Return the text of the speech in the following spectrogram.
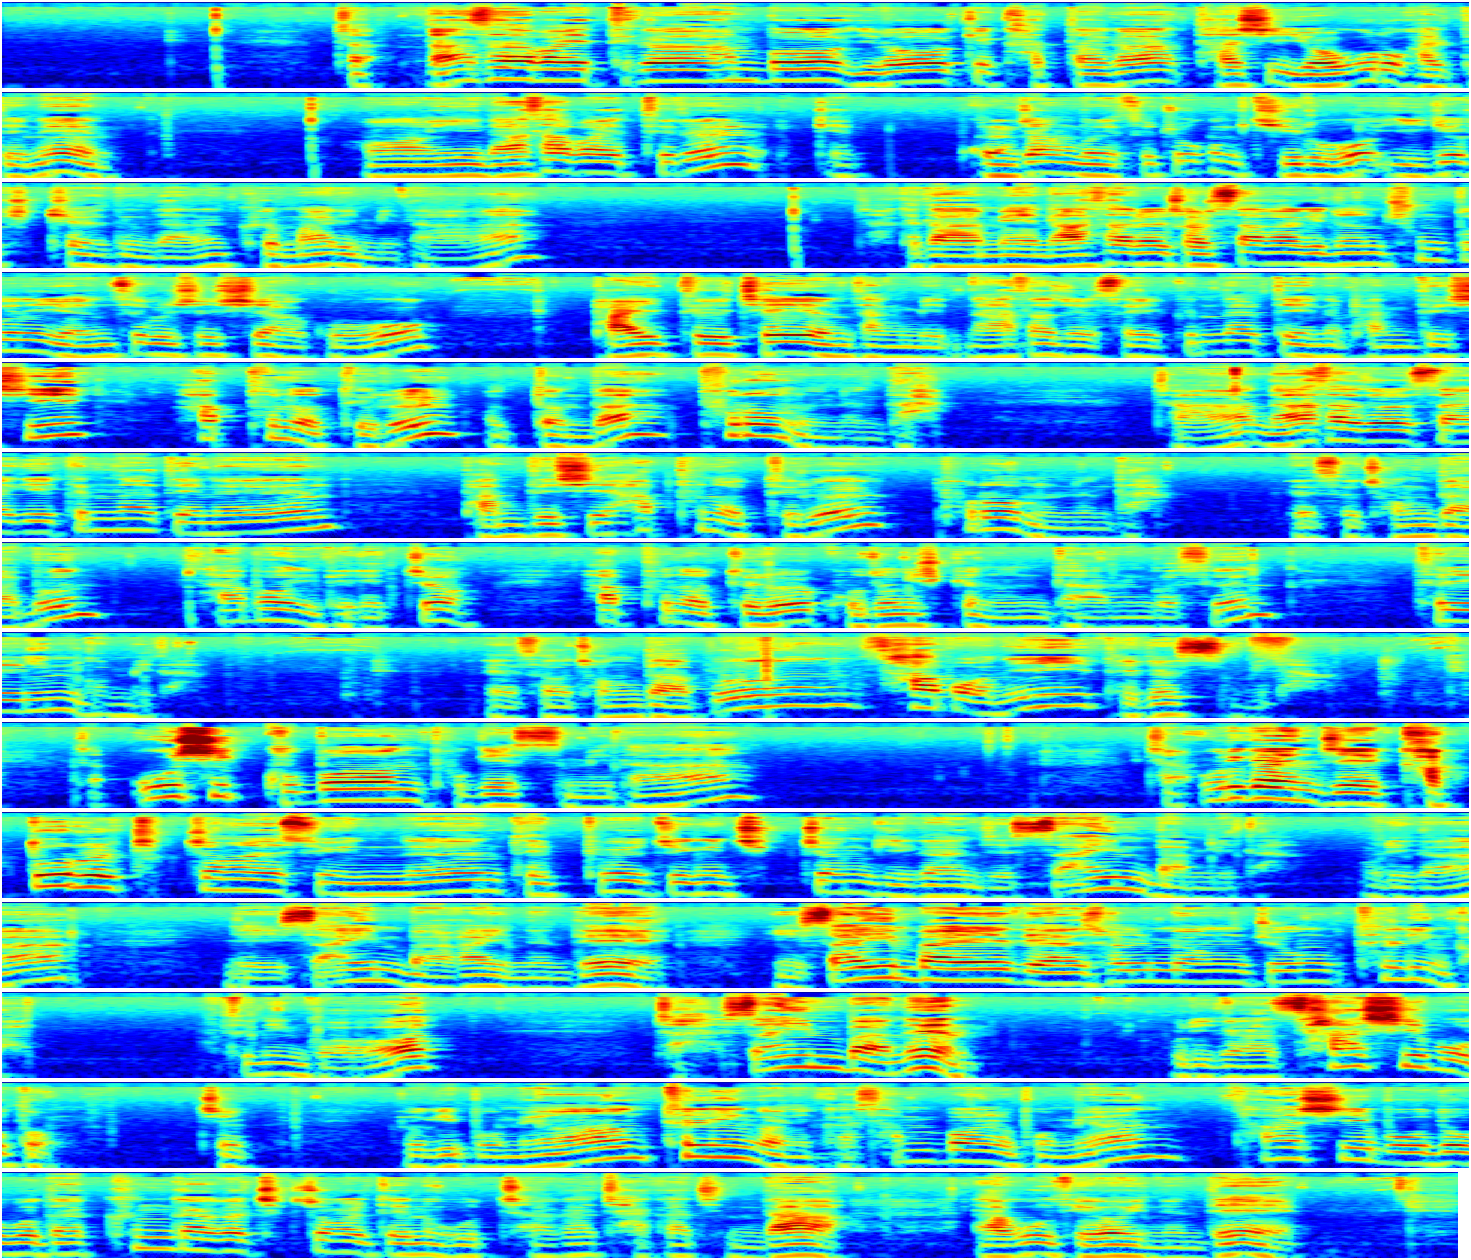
자, 나사 바이트가 한번 이렇게 갔다가 다시 역으로 갈 때는 어, 이 나사 바이트를 이렇게 공작물에서 조금 뒤로 이격시켜야 된다는 그 말입니다. 자, 그 다음에 나사를 절삭하기 전 충분히 연습을 실시하고 바이트 재연상 및 나사 절삭이 끝날 때에는 반드시 하프너트를 어떤다? 풀어놓는다. 자, 나사 절삭이 끝날 때는 반드시 하프너트를 풀어놓는다. 그래서 정답은 4번이 되겠죠. 하프너트를 고정시켜 놓는다는 것은 틀린 겁니다. 그래서 정답은 4번이 되겠습니다. 자, 59번 보겠습니다. 자, 우리가 이제 각도를 측정할 수 있는 대표적인 측정기가 이제 사인바입니다. 우리가 이제 이 사인바가 있는데 이 사인바에 대한 설명 중 틀린 것, 틀린 것. 자, 사인바는 우리가 45도, 즉 여기 보면 틀린 거니까 3번을 보면 45도보다 큰 각을 측정할 때는 오차가 작아진다 라고 되어 있는데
